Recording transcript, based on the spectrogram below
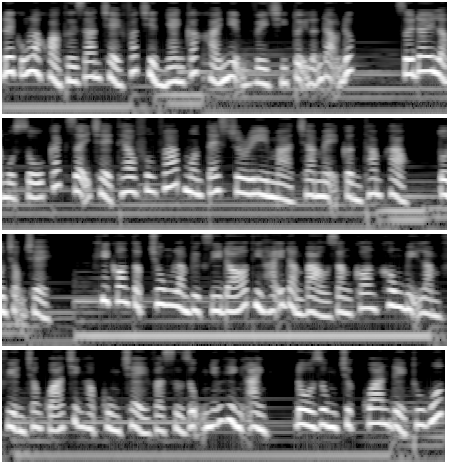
Đây cũng là khoảng thời gian trẻ phát triển nhanh các khái niệm về trí tuệ lẫn đạo đức. Dưới đây là một số cách dạy trẻ theo phương pháp Montessori mà cha mẹ cần tham khảo, tôn trọng trẻ. Khi con tập trung làm việc gì đó thì hãy đảm bảo rằng con không bị làm phiền trong quá trình học cùng trẻ và sử dụng những hình ảnh, đồ dùng trực quan để thu hút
